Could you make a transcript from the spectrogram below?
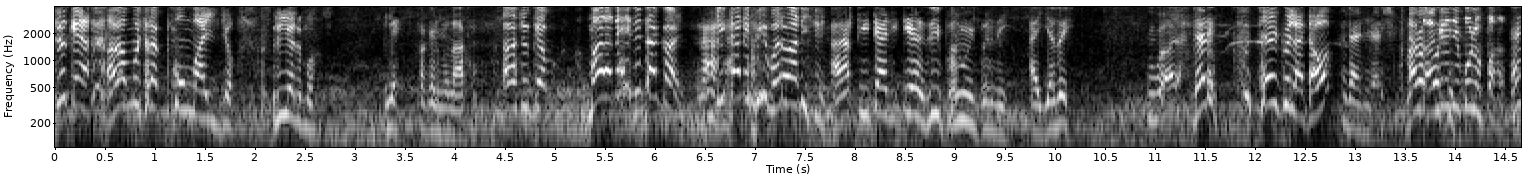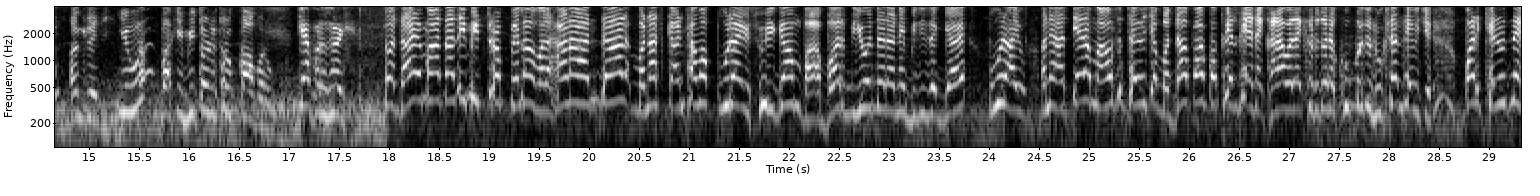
શું કે? હવે હું થોડાક ફોર્મમાં આવી ગયો રિયલમાં લે પકડ મેં લાખો. આ શું કે મારે નહીં જોતા ના. ટીટાની ફી ભરવાની છે. આ ટીટા ટીટા રી ભરવું પર દે આઈ ગયા દઈ ડેડી. થેન્ક યુ લાતા હો. ડેડી ડેડી મારો અંગ્રેજી બોલું પા અંગ્રેજી. એવું બાકી મિત્રોને થોડું કામ કરું. ક્યાં પર જોઈ? તો જય માતાજી મિત્રો પેલા વરહાણા અંદર બનાસકાંઠામાં પૂરાયું સુઈગામ ભાભર દિયોદર અને બીજી જગ્યાએ પૂરાયું. અને અત્યારે માવઠું થયું છે બધા પાકો ફેલ થયા છે. ઘણા બધા ખેડૂતોને ખૂબ બધું નુકસાન થયું છે પણ ખેડૂતને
